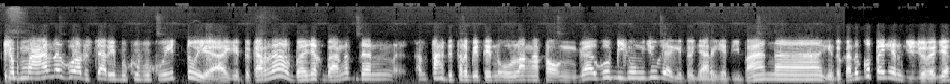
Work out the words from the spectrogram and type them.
Ke mana gue harus cari buku-buku itu ya gitu. Karena banyak banget dan entah diterbitin ulang atau enggak gue bingung juga gitu. Nyarinya di mana gitu. Karena gue pengen jujur aja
